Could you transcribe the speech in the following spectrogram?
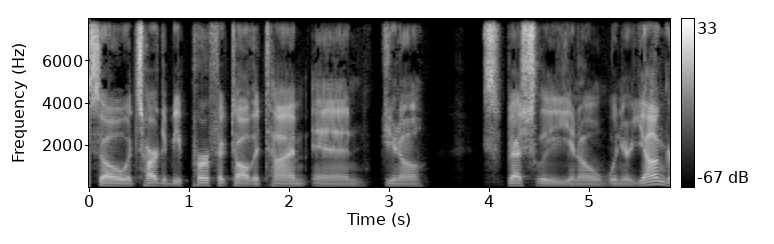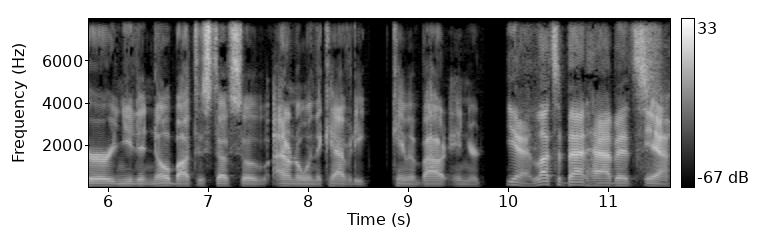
so it's hard to be perfect all the time, and you know. Especially, you know, when you're younger and you didn't know about this stuff. So I don't know when the cavity came about in your Yeah, lots of bad habits. yeah,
